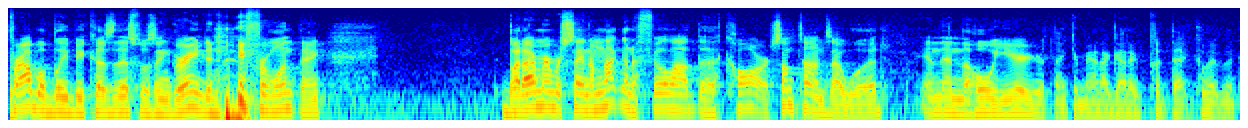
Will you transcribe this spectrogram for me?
probably because this was ingrained in me for one thing. But I remember saying, I'm not going to fill out the card. Sometimes I would. And then the whole year you're thinking, man, I got to put that commitment.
